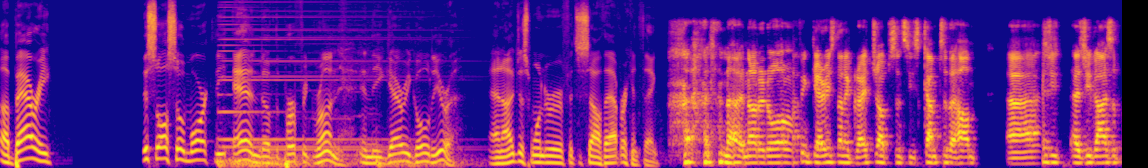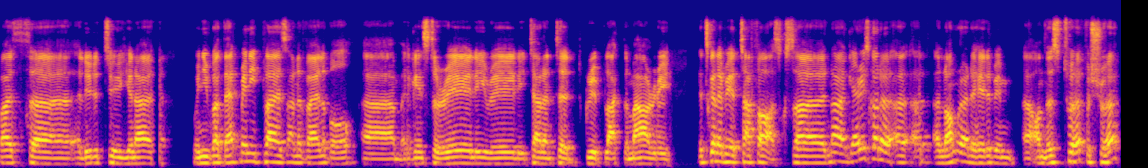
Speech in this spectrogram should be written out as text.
uh, Barry, this also marked the end of the perfect run in the Gary Gold era. And I just wonder if it's a South African thing. no, not at all. I think Gary's done a great job since he's come to the helm. Uh, as you as you guys have both uh, alluded to, you know, when you've got that many players unavailable um, against a really really talented group like the Maori, it's going to be a tough ask. So no, Gary's got a, a, a long road ahead of him uh, on this tour for sure.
